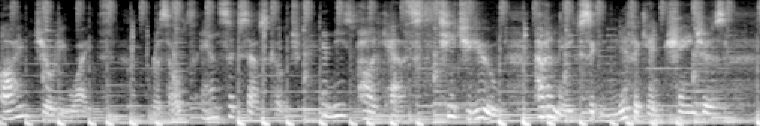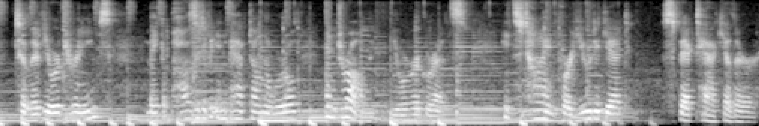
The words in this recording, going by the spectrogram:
I'm Jody Whites, results and success coach, and these podcasts teach you how to make significant changes to live your dreams, make a positive impact on the world, and drop your regrets. It's time for you to get spectacular.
